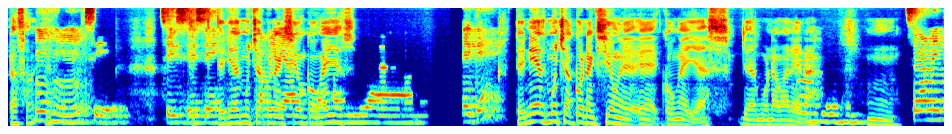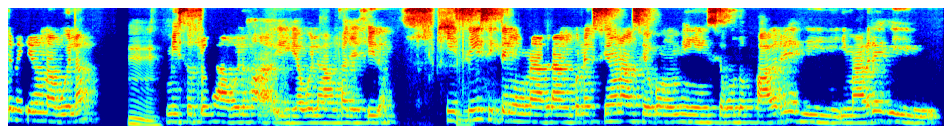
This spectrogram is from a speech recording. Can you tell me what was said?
La familia. sí. sí, sí, sí. ¿Tenías mucha conexión con ellas? ¿Eh, qué? ¿Tenías mucha conexión eh, con ellas, de alguna manera? Mm. Solamente me queda una abuela. Mm. Mis otros abuelos y abuelas han fallecido. Y sí, sí tengo una gran conexión. Han sido como mis segundos padres y, madres. Y,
